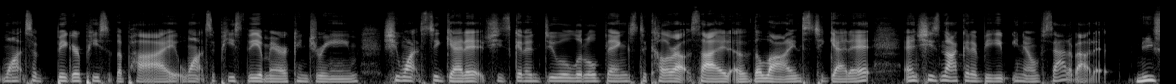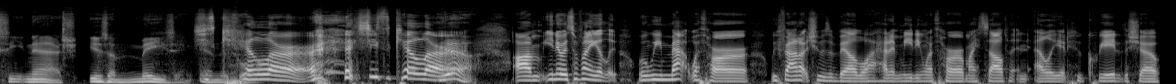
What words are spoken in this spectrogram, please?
wants a bigger piece of the pie, wants a piece of the American dream. She wants to get it. She's going to do a little things to color outside of the lines to get it, and she's not going to be you know sad about it. Niecy Nash is amazing She's in this killer. She's killer. Yeah. Um, you know, it's so funny. When we met with her, we found out she was available. I had a meeting with her, myself, and Eliot, who created the show.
